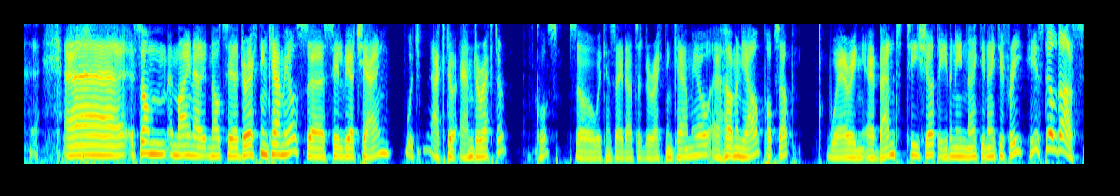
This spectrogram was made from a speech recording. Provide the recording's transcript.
uh, some minor notes here: directing cameos. Uh, Sylvia Chang, which actor and director, of course. So we can say that's a directing cameo. Uh, Herman Yao pops up wearing a band T-shirt, even in 1993. He still does.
